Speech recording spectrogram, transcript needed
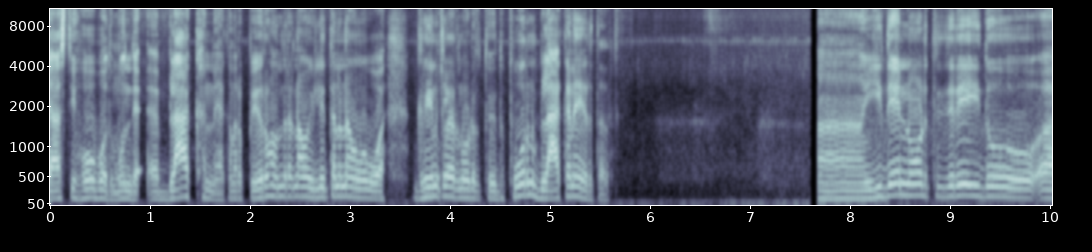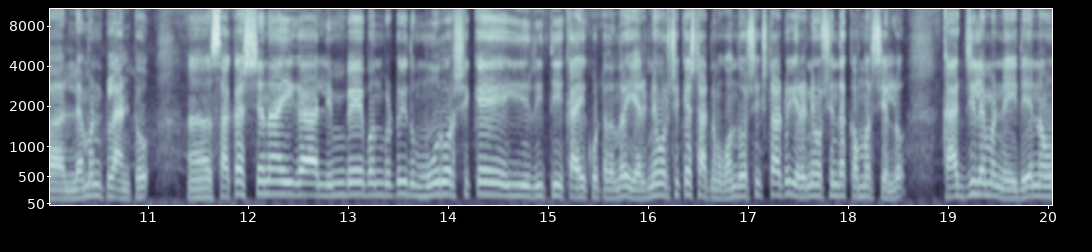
ಜಾಸ್ತಿ ಹೋಗ್ಬೋದು ಮುಂದೆ. ಬ್ಲ್ಯಾಕ್ ಹಣ್ಣು ಯಾಕಂದ್ರೆ ಪೇರು ಅಂದರೆ ನಾವು ಇಲ್ಲಿ ತನಕ ನಾವು ಗ್ರೀನ್ ಕಲರ್ ನೋಡಿರ್ತೀವಿ. ಇದು ಪೂರ್ಣ ಬ್ಲ್ಯಾಕನೇ ಇರ್ತದೆ. ಇದೇನು ನೋಡ್ತಿದ್ದೀರಿ? ಇದು ಲೆಮನ್ ಪ್ಲ್ಯಾಂಟು ಸಾಕಷ್ಟು ಜನ ಈಗ ಲಿಂಬೆ ಬಂದ್ಬಿಟ್ಟು ಇದು ಮೂರು ವರ್ಷಕ್ಕೆ ಈ ರೀತಿ ಕಾಯಿ ಕೊಟ್ಟದ ಅಂದರೆ ಎರಡನೇ ವರ್ಷಕ್ಕೆ ಸ್ಟಾರ್ಟ್ ನಮಗೆ. ಒಂದು ವರ್ಷಕ್ಕೆ ಸ್ಟಾರ್ಟು ಎರಡನೇ ವರ್ಷದಿಂದ ಕಮರ್ಷಿಯಲ್ಲು ಕಾಗ್ಜಿ ಮಣ್ಣೆ ಇದೆ ನಾವು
